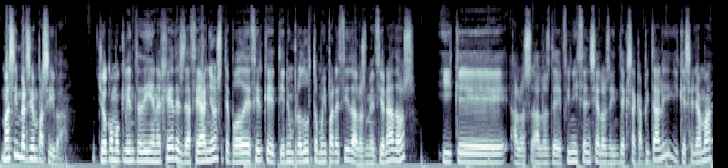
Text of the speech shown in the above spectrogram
Más inversión pasiva. Yo como cliente de ING desde hace años te puedo decir que tiene un producto muy parecido a los mencionados y que a los, a los de Finicens y a los de Indexa Capital y que se llama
